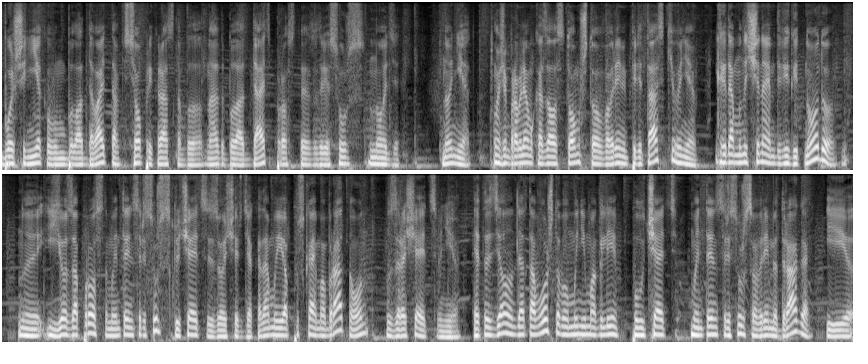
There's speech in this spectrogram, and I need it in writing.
больше некого ему было отдавать, там все прекрасно было. Надо было отдать просто этот ресурс ноде. Но нет. В общем, проблема оказалась в том, что во время перетаскивания, когда мы начинаем двигать ноду, ее запрос на maintenance ресурс исключается из очереди, а когда мы ее опускаем обратно, он возвращается в нее. Это сделано для того, чтобы мы не могли получать maintenance ресурс во время драга и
